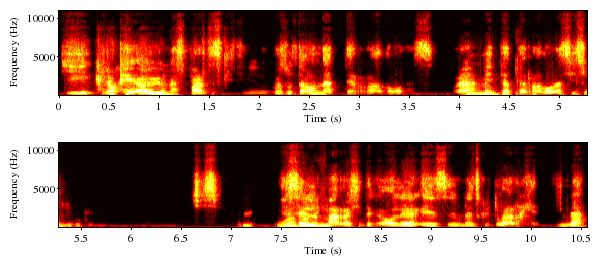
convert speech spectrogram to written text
Y creo que hay unas partes que resultaron aterradoras, realmente aterradoras, y es un libro que muchísimo. Es el más reciente que acabo de leer, es una escritora argentina,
